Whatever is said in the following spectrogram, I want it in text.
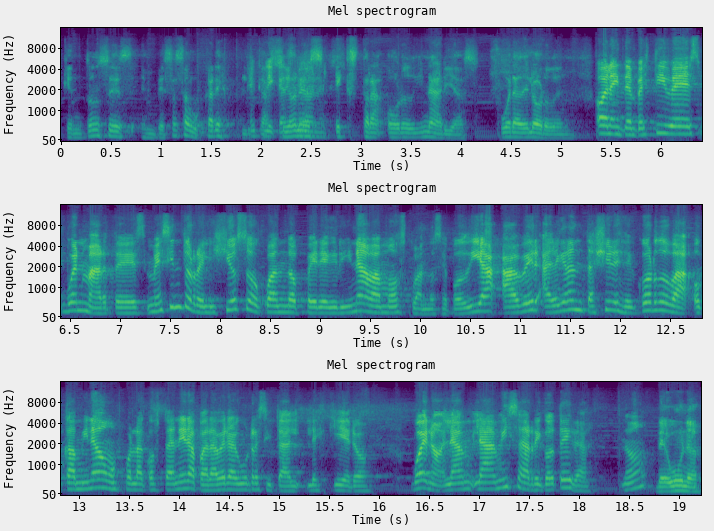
que entonces empezás a buscar explicaciones, Explicaciones. extraordinarias, fuera del orden. Hola, Intempestives. Buen martes. Me siento religioso cuando peregrinábamos, cuando se podía, a ver al Gran Talleres de Córdoba o caminábamos por la costanera para ver algún recital. Les quiero. Bueno, la, la misa ricotera, ¿no? De una.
